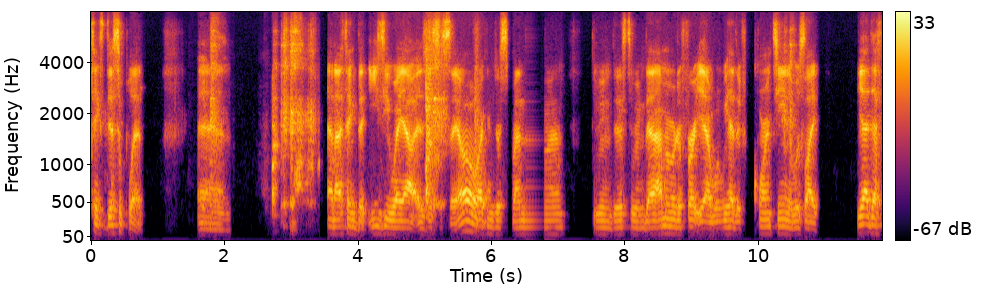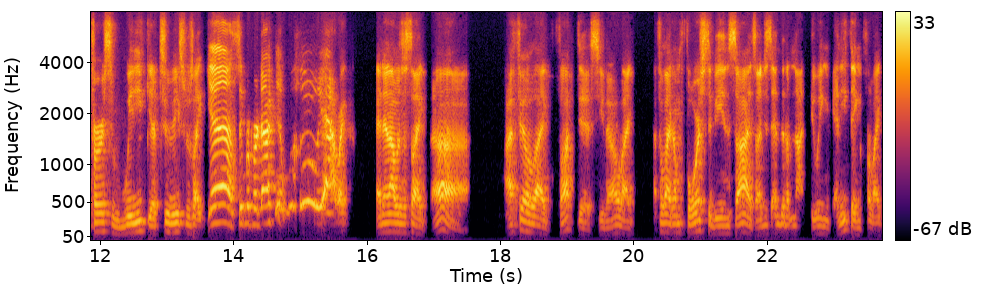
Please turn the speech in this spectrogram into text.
takes discipline, and and I think the easy way out is just to say, oh, I can just spend doing this, doing that. I remember the first, yeah, when we had the quarantine, it was like, yeah, that first week or two weeks was like, yeah, super productive, woohoo, yeah, right. And then I was just like, ah, I feel like fuck this, you know, like I feel like I'm forced to be inside. So I just ended up not doing anything for like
